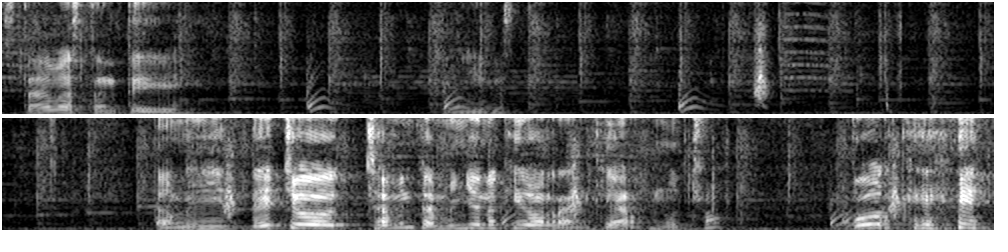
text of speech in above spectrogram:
Está bastante esto. También, de hecho, saben, también yo no quiero rankear mucho. Porque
